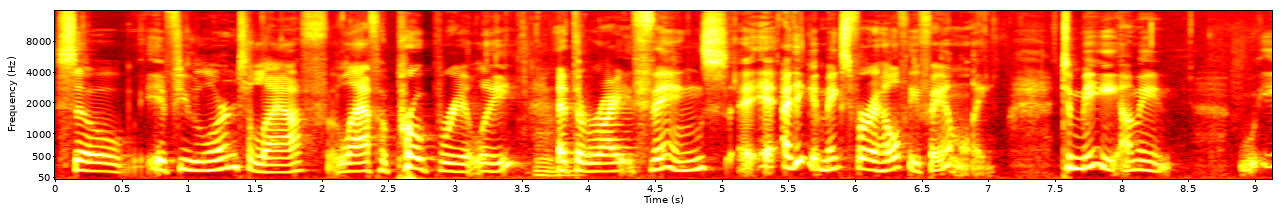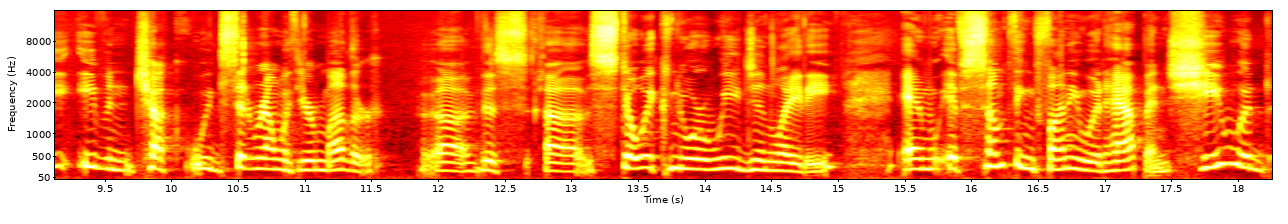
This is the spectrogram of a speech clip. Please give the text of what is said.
So if you learn to laugh, laugh appropriately mm-hmm. at the right things, I I think it makes for a healthy family. To me, I mean, even Chuck, we'd sit around with your mother, uh, this uh, stoic Norwegian lady, and if something funny would happen, she would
